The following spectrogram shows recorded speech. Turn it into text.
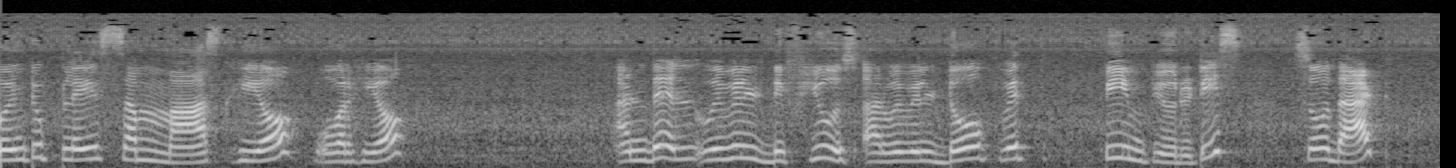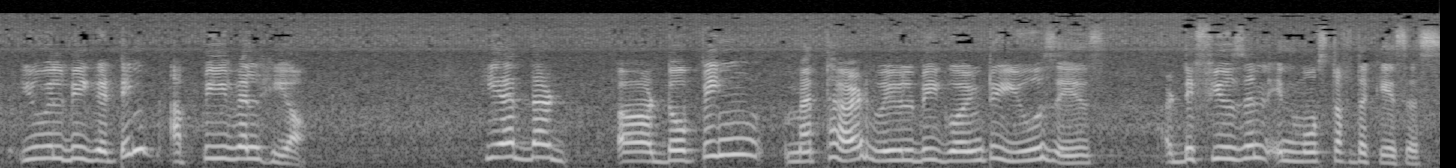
going to place some mask here over here. And then we will diffuse or we will dope with p impurities so that you will be getting well here. Here the uh, doping method we will be going to use is a diffusion in most of the cases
